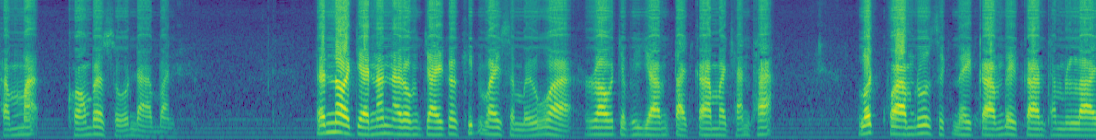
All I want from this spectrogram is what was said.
ขมมะของพระโสดาบันและนอกจากนั้นอารมณ์ใจก็คิดไว้เสมอว่าเราจะพยายามตัดกามฉันทะ ลดความรู้สึกในกามด้วยการทำลาย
